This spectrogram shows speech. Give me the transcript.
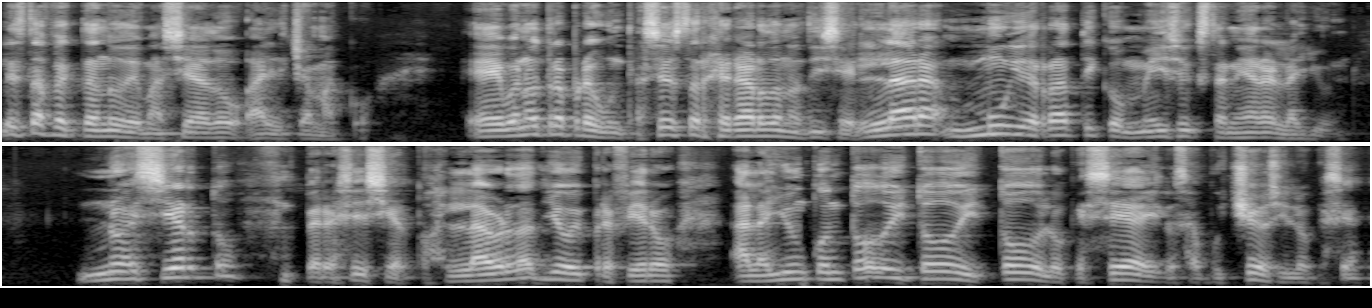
le está afectando demasiado al chamaco. Eh, bueno, otra pregunta. César Gerardo nos dice, Lara muy errático me hizo extrañar al Ayun. No es cierto, pero sí es cierto. La verdad yo hoy prefiero al Ayun con todo y todo y todo lo que sea y los abucheos y lo que sea.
